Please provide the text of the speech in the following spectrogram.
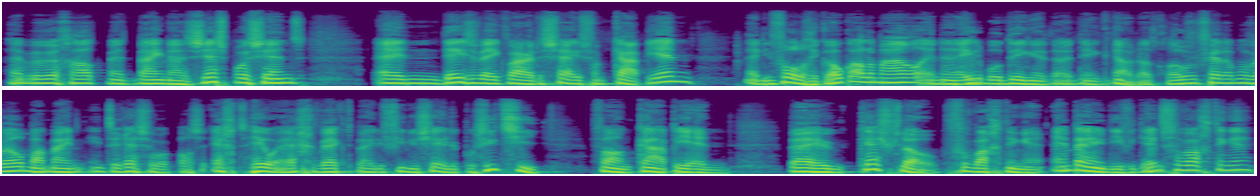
hebben we gehad met bijna 6%. En deze week waren de cijfers van KPN. Nou, die volg ik ook allemaal. En een heleboel dingen, daar denk ik, nou, dat geloof ik verder maar wel. Maar mijn interesse wordt pas echt heel erg gewekt bij de financiële positie van KPN. Bij hun cashflow verwachtingen en bij hun dividendverwachtingen.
